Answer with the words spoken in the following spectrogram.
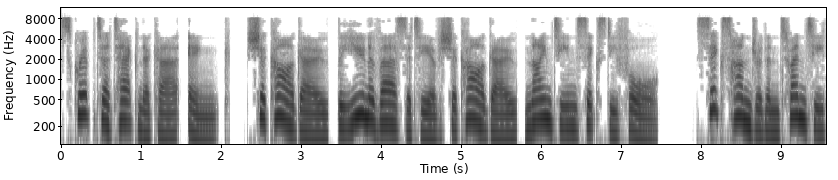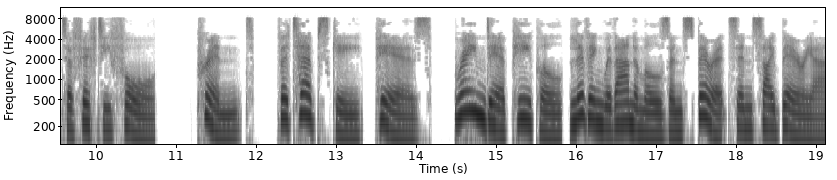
Scripta Technica, Inc. Chicago, The University of Chicago, 1964. 620–54. Print. Vitebsky, Piers. Reindeer People, Living with Animals and Spirits in Siberia.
